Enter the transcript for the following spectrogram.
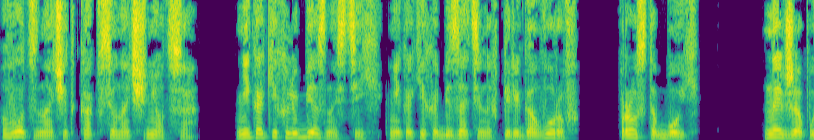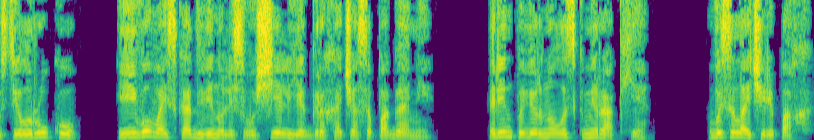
Вот, значит, как все начнется. Никаких любезностей, никаких обязательных переговоров, просто бой. Неджи опустил руку, и его войска двинулись в ущелье, грохоча сапогами. Рин повернулась к Миракхе. «Высылай черепах».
